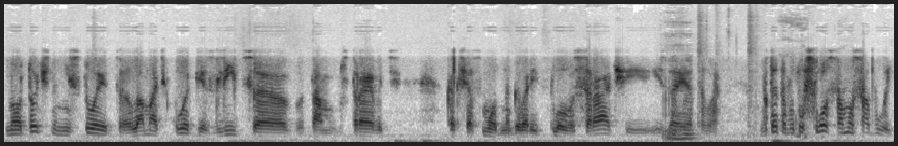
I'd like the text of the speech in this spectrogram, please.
но точно не стоит ломать копии, злиться, там, устраивать, как сейчас модно говорить слово, срачи из-за uh-huh. этого. Вот это вот ушло само собой.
